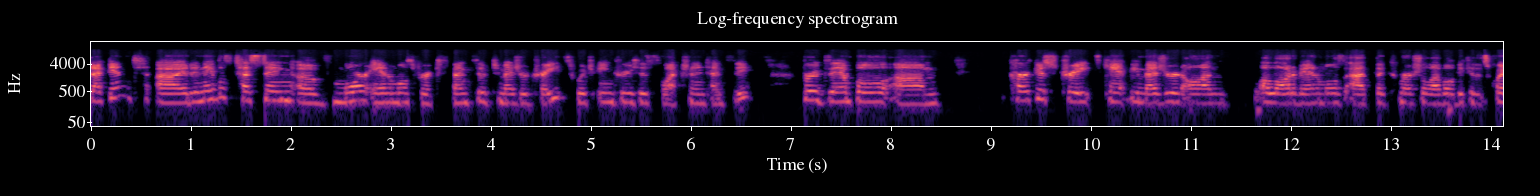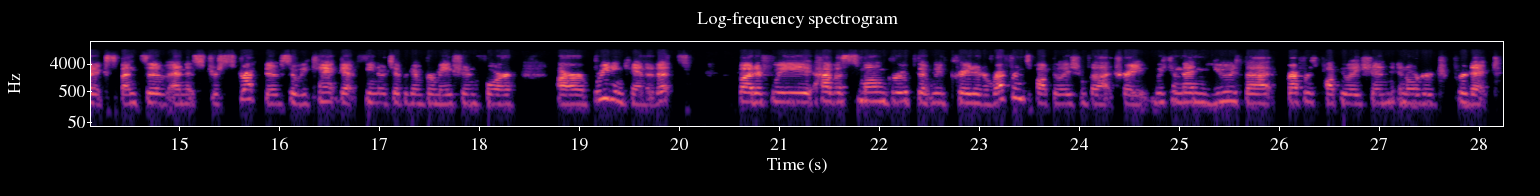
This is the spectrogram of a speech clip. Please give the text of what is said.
Second, uh, it enables testing of more animals for expensive to measure traits, which increases selection intensity. For example, um, carcass traits can't be measured on a lot of animals at the commercial level because it's quite expensive and it's destructive. So we can't get phenotypic information for our breeding candidates. But if we have a small group that we've created a reference population for that trait, we can then use that reference population in order to predict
